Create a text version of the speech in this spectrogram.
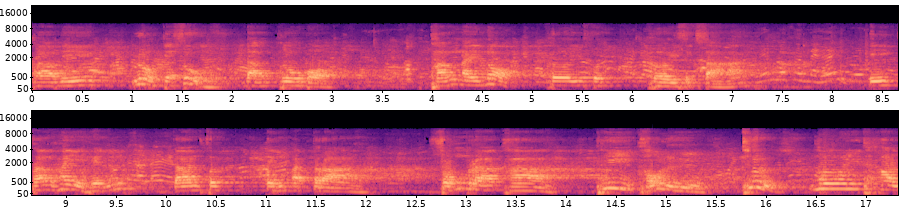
คราวนี้ลูกจะสู้ดังครูบอก ทั้งในนอกเคยฝึกเคยศึกษา อีกทั้งให้เห็น การฝึกเต็มอัตรา สมราคาที่เขาลือ ชื่อมวยไทย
